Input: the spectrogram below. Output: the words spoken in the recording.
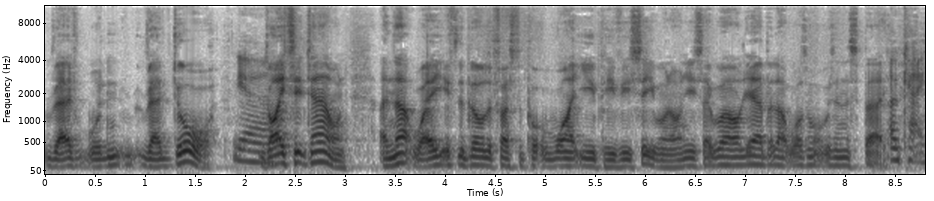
red wooden red door. Yeah. Write it down, and that way, if the builder tries to put a white UPVC one on, you say, "Well, yeah, but that wasn't what was in the spec." Okay.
